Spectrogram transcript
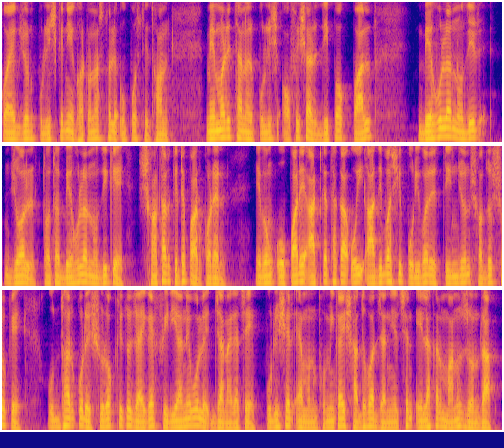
কয়েকজন পুলিশকে নিয়ে ঘটনাস্থলে উপস্থিত হন। মেমারি থানার পুলিশ অফিসার দীপক পাল, বেহুলা নদীর জল তথা বেহুলা নদীকে সাঁতার কেটে পার করেন এবং ওপারে আটকে থাকা ওই আদিবাসী পরিবারের তিনজন সদস্যকে উদ্ধার করে সুরক্ষিত জায়গায় ফিরিয়ে আনে বলে জানা গেছে। পুলিশের এমন ভূমিকায় সাধুবাদ জানিয়েছেন এলাকার মানুষজনরা।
